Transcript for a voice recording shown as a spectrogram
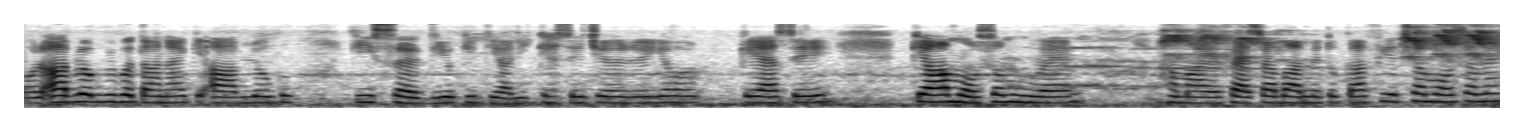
और आप लोग भी बताना है कि आप लोगों की सर्दियों की तैयारी कैसे चल रही है और कैसे, क्या मौसम हुआ है। हमारे फैसलाबाद में तो काफ़ी अच्छा मौसम है।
